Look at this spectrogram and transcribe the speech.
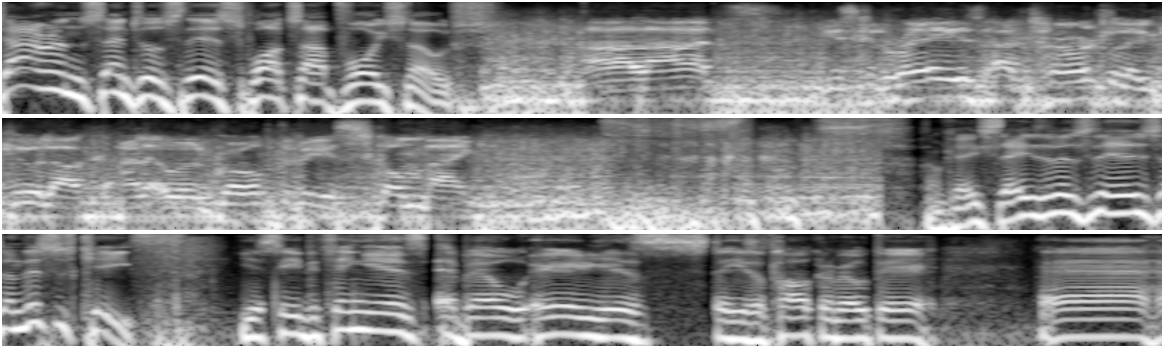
Darren sent us this WhatsApp voice note. Ah, lads, you can raise a turtle in Coolock and it will grow up to be a scumbag. Okay, says it as it is, and this is Keith. You see, the thing is about areas that you're talking about there. Uh,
